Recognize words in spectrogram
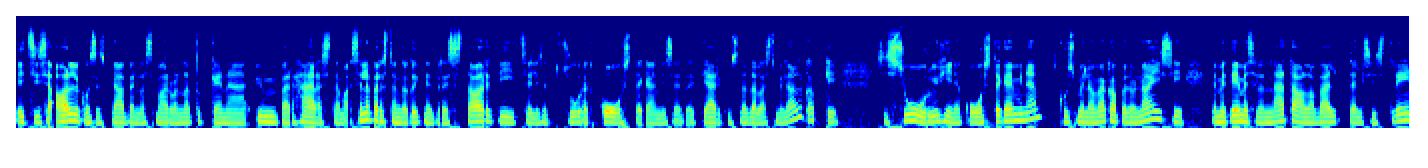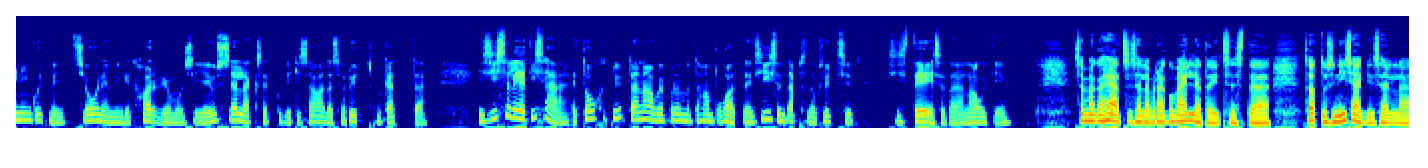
et siis alguses peab ennast, ma arvan, natukene ümber häälestama, sellepärast on ka kõik need restardid, sellised suured koostegemised, et järgmisest nädalast meil algabki siis suur ühine koostegemine, kus meil on väga palju naisi ja me teeme selle nädala vältel siis treeninguid, meditatsiooni ja mingeid harjumusi ja just selleks, et kuidagi saada see rütm kätte. ja siis sa leiad ise, et oh, et nüüd täna võib-olla ma tahan puhata ja siis on täpselt nagu sa ütlesid, siis tee seda ja naudi see on väga hea, et sa selle praegu välja tõid, sest äh, sattusin isegi selle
